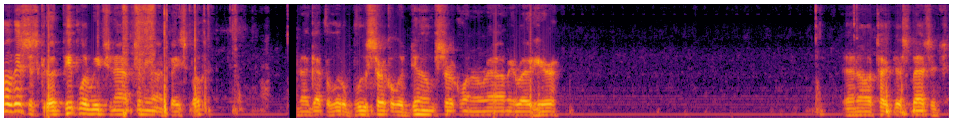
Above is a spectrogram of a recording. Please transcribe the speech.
Oh, this is good. People are reaching out to me on Facebook. And I got the little blue circle of doom circling around me right here. And I'll type this message.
